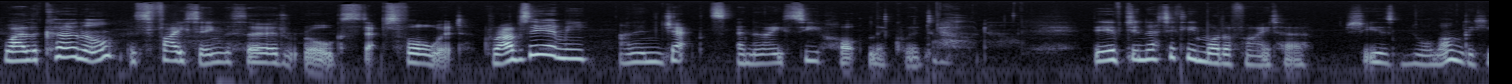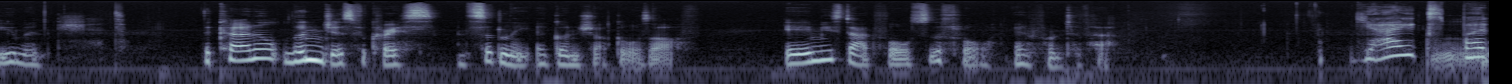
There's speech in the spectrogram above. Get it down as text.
While the colonel is fighting, the third rogue steps forward, grabs Amy, and injects an icy hot liquid. Oh, no. They have genetically modified her. She is no longer human. Shit. The colonel lunges for Chris, and suddenly a gunshot goes off. Amy's dad falls to the floor in front of her. Yikes, but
